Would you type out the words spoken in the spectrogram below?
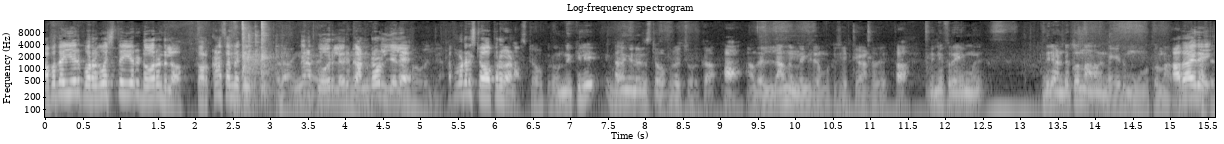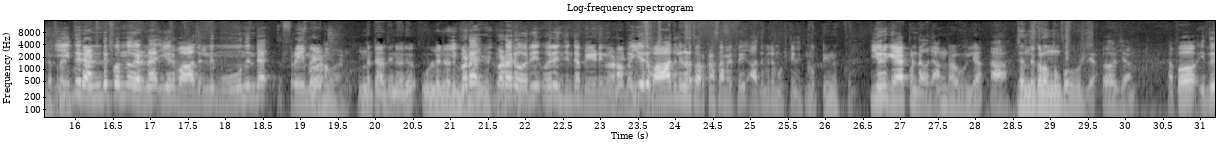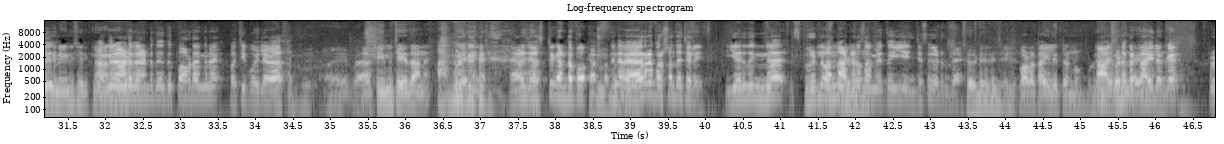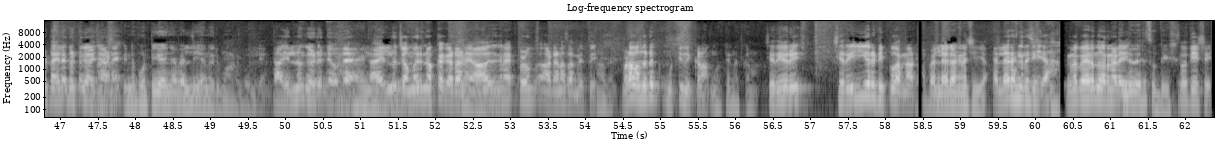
അപ്പൊ ഈ ഒരു പുറകുവശത്തെ ഈ ഒരു ഡോർ ഉണ്ടല്ലോ തുറക്കണ സമയത്ത് ഇങ്ങനെ പോരില്ല ഒരു കൺട്രോൾ ഇല്ല അല്ലേ? ഇല്ല. അപ്പൊ ഇവിടെ ഒരു സ്റ്റോപ്പർ വേണം. സ്റ്റോപ്പർ ഒന്നിക്കിൽ ഇവിടെ ഇങ്ങനെ ഒരു സ്റ്റോപ്പർ വെച്ച് കൊടുക്കാം. അതെല്ലാം അതല്ലാന്നുണ്ടെങ്കിൽ നമുക്ക് ശരിക്കും വേണ്ടത് ഇതിന്റെ ഫ്രെയിം ഇത് രണ്ടുക്കൊന്നാണെന്നുണ്ടെങ്കിൽ ഇത് മൂന്നുക്കൊന്നാണ് അതായത് ഇത് രണ്ടുക്കൊന്ന് വരുന്ന ഈ ഒരു വാതിലിന് മൂന്നിന്റെ ഫ്രെയിം വേണം. എന്നിട്ട് അതിനൊരു ഉള്ളിലൊരു ഇവിടെ ഇവിടെ ഒരു ഒരു ഇഞ്ചിന്റെ ബീഡിങ് വേണം. അപ്പൊ ഈ ഒരു വാതിൽ ഇങ്ങനെ തുറക്കുന്ന സമയത്ത് അതിന് മുട്ടി നിൽക്കും. മുട്ടി നിൽക്കും. ഈ ഒരു ഗ്യാപ്പ് ഉണ്ടാവില്ല. ഉണ്ടാവില്ല. ജന്തുക്കളൊന്നും പോവില്ല. അപ്പോ ഇത് അങ്ങനെയാണ് ശരിക്കും അങ്ങനെയാണ് വേണ്ടത്. ഇതിപ്പോ അവിടെ അങ്ങനെ പറ്റി പോയില്ലേ ടീം ചെയ്താണ് ഞങ്ങൾ ജസ്റ്റ് കണ്ടപ്പോ കണ്ടപ്പോ ഇതിന്റെ വേറൊരു പ്രശ്നം എന്താ വെച്ചാലേ ഈ ഒരു ഇങ്ങനെ സ്പീഡിൽ വന്ന് അടണ സമയത്ത് ഈ എഞ്ചസ് കേട്ടില്ലേ അവിടെ ആ ഇവിടെ ടൈലൊക്കെ ഇവിടെ ടൈലൊക്കെ ഇട്ട് കഴിഞ്ഞാണ്. പിന്നെ പൊട്ടി കഴിഞ്ഞാൽ വെല്ല് ചെയ്യാൻ ഒരു മാർഗമില്ല ടൈലിനും കേടുണ്ടാവും അല്ലേ? ടൈലിനും ചുമരിനും ഒക്കെ കേടാണ്. ആ ഇങ്ങനെ എപ്പോഴും അടയണ സമയത്ത്. ഇവിടെ വന്നിട്ട് മുട്ടി നിൽക്കണം മുട്ടി നിൽക്കണം ചെറിയൊരു ചെറിയൊരു ടിപ്പ് പറഞ്ഞാട്ടോ അപ്പൊ എല്ലാവരും അങ്ങനെ ചെയ്യാം. എല്ലാരും അങ്ങനെ ചെയ്യാം. നിങ്ങളെ പേരെന്ന് പറഞ്ഞാൽ സുധീഷ്. സുധീഷ്.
